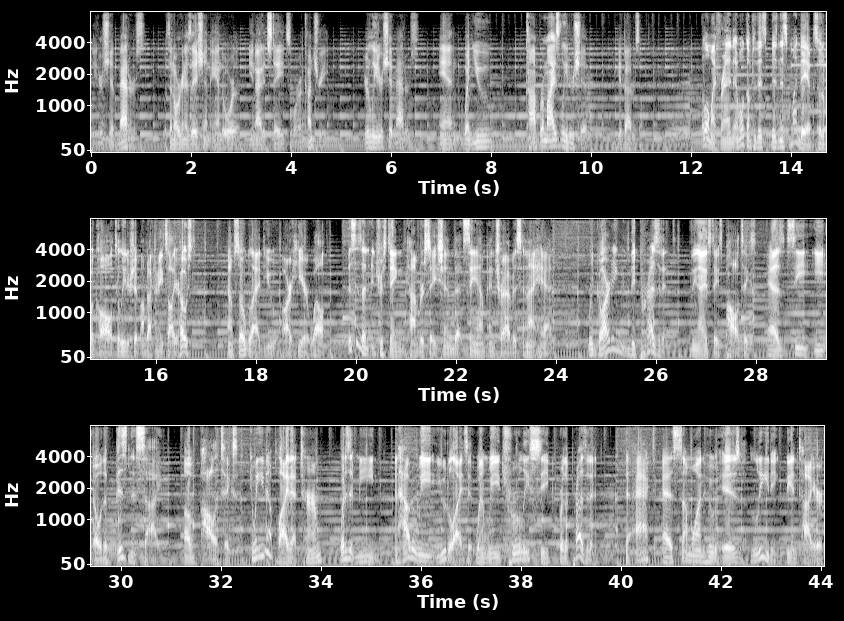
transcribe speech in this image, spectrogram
leadership matters with an organization and or the United States or a country. Your leadership matters. And when you compromise leadership, you get bad results. Hello, my friend, and welcome to this Business Monday episode of A Call to Leadership. I'm Dr. Nate Salah, your host, and I'm so glad you are here. Well, this is an interesting conversation that Sam and Travis and I had regarding the president the United States politics as CEO, the business side of politics. Can we even apply that term? What does it mean? And how do we utilize it when we truly seek for the president to act as someone who is leading the entire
